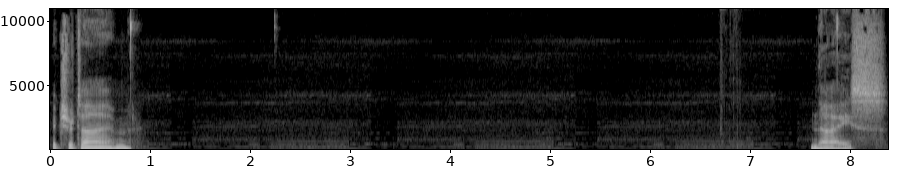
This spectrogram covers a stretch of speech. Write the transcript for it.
Picture time. Nice.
